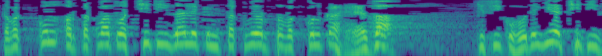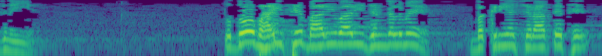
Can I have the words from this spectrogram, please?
توکل اور تقوی تو اچھی چیز ہے، لیکن تقوی اور توکل کا حیضہ کسی کو ہو جائے، یہ اچھی چیز نہیں ہے۔ تو دو بھائی تھے باری باری جنگل میں، بکریاں چراتے تھے۔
